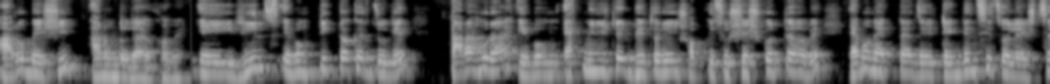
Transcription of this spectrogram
আরও বেশি আনন্দদায়ক হবে। এই রিলস এবং টিকটকের যুগে তাড়াহুড়া এবং এক মিনিটের ভেতরেই সব কিছু শেষ করতে হবে এমন একটা যে টেন্ডেন্সি চলে এসছে।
